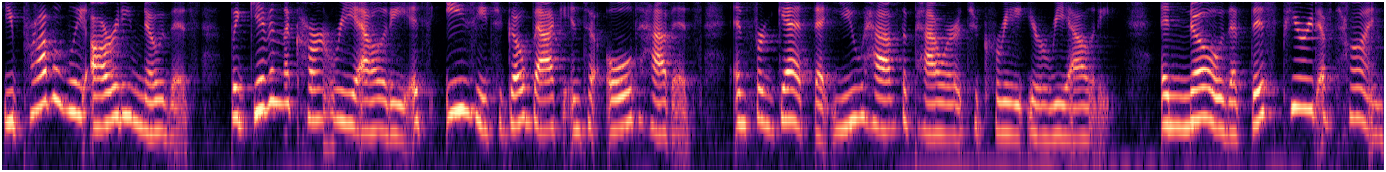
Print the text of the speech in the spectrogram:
You probably already know this, but given the current reality, it's easy to go back into old habits and forget that you have the power to create your reality. And know that this period of time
